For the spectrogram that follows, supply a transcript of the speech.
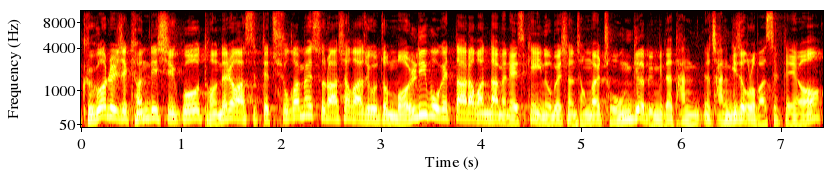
그거를 이제 견디시고 더 내려갔을 때 추가 매수를 하셔가지고 좀 멀리 보겠다라고 한다면 SK 이노베이션 정말 좋은 기업입니다. 단, 장기적으로 봤을 때요.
